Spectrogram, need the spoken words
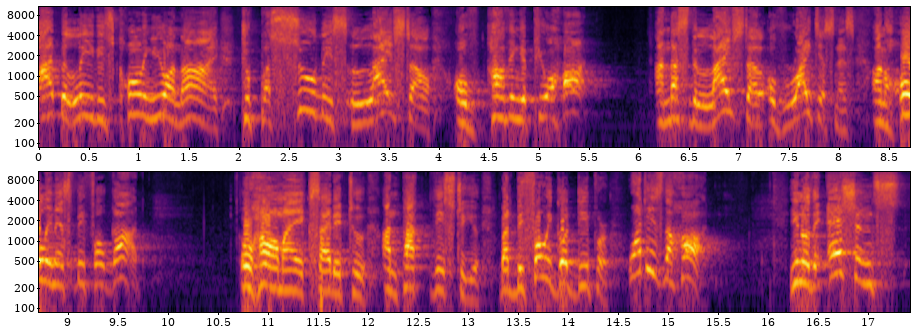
I believe, is calling you and I to pursue this lifestyle of having a pure heart. And that's the lifestyle of righteousness and holiness before God. Oh, how am I excited to unpack this to you. But before we go deeper, what is the heart? You know, the ancients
